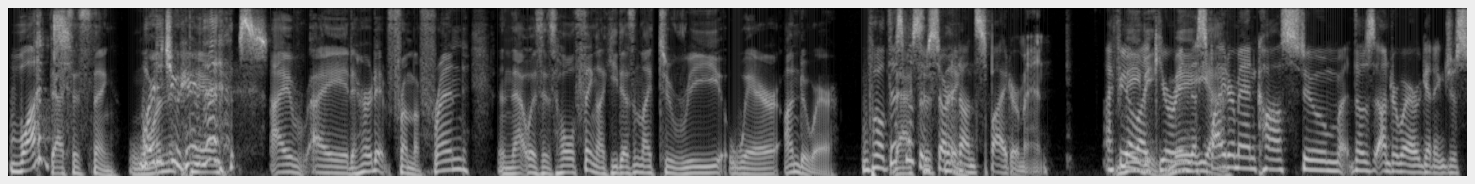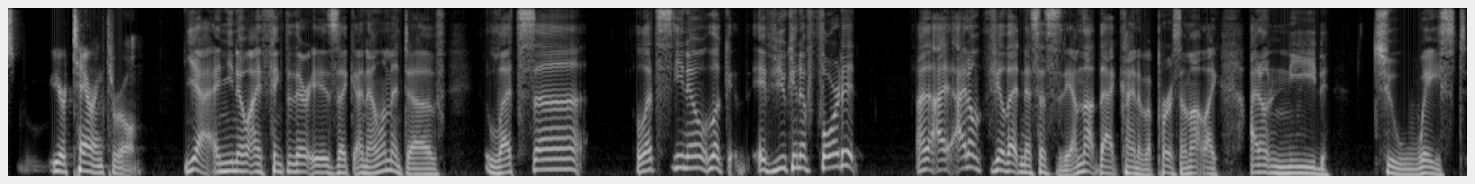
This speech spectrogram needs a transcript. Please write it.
What? That's his thing. Where did you hear pair- this? I I had heard it from a friend, and that was his whole thing. Like he doesn't like to re-wear underwear. Well, this That's must have started thing. on Spider Man. I feel Maybe, like you're in the yeah. Spider Man costume. Those underwear are getting just, you're tearing through them. Yeah, and you know, I think that there is like an element of let's uh let's you know look if you can afford it, I, I, don't feel that necessity. I'm not that kind of a person. I'm not like, I don't need to waste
